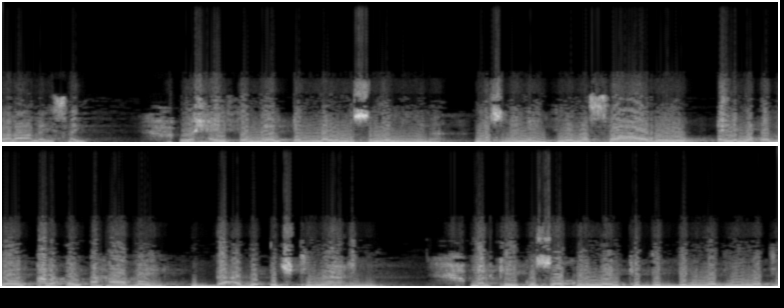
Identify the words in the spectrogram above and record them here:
walaalaysay. Waxayse meel ina almuslimiina muslimiintiina saaruu ay noqdeen ama ay ahaadeen bacda ijtimaacihim. Markay ku soo kulmeen kadib bilmadiinati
